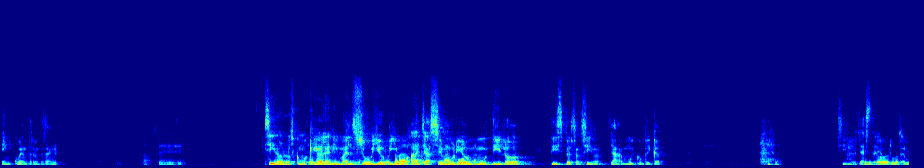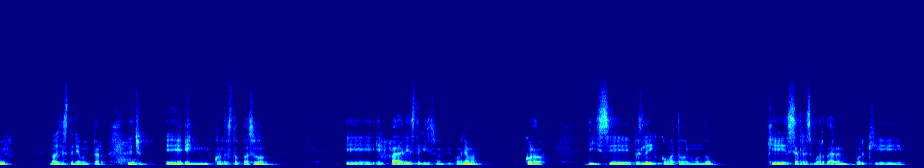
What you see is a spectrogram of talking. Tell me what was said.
encuentran la sangre. sí, sí, sí. Sí, no, no es como que el animal subió vivo, allá se murió, mutiló, dispersó. Sí, no, ya muy complicado. Sí, no, ya estaría muy perro. No, ya estaría muy perro. De hecho, eh, en, cuando esto pasó, eh, el padre este que ya se me olvidó cómo se llama, Córdoba, dice, pues le dijo como a todo el mundo que se resguardaran porque,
